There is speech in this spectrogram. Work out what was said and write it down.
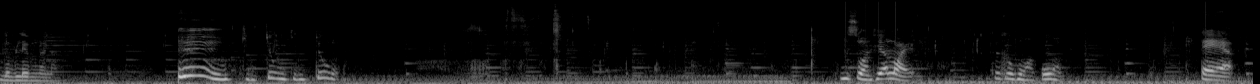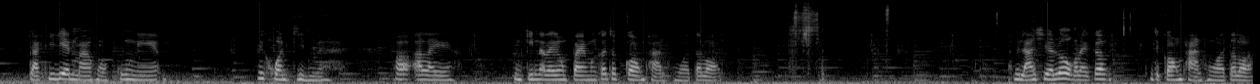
เล็มๆหน่อยนะกินจุ้งกินจุ้ง มีส่วนที่อร่อย ก็คือหัวกุ้ง แต่จากที่เรียนมาหัวกุ้งนี้ ไม่ควรกินนะ เพราะอะไรมันกินอะไรลงไปมันก็จะกองผ่านหัวตลอด เวลาเชื้อโรคอะไรก็จะกองผ่านหัวตลอด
